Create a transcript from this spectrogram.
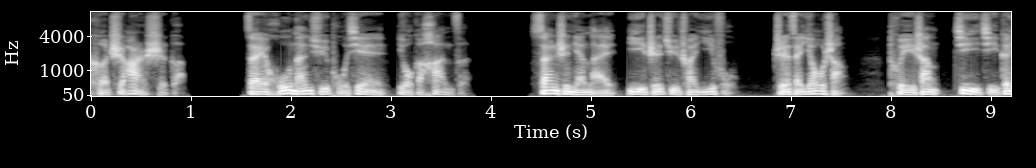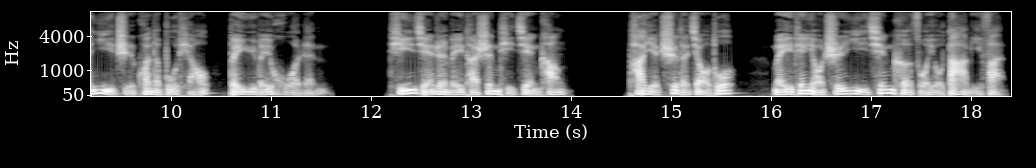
可吃二十个。在湖南溆浦县有个汉子，三十年来一直拒穿衣服，只在腰上、腿上系几根一指宽的布条，被誉为“火人”。体检认为他身体健康，他也吃的较多。每天要吃一千克左右大米饭，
